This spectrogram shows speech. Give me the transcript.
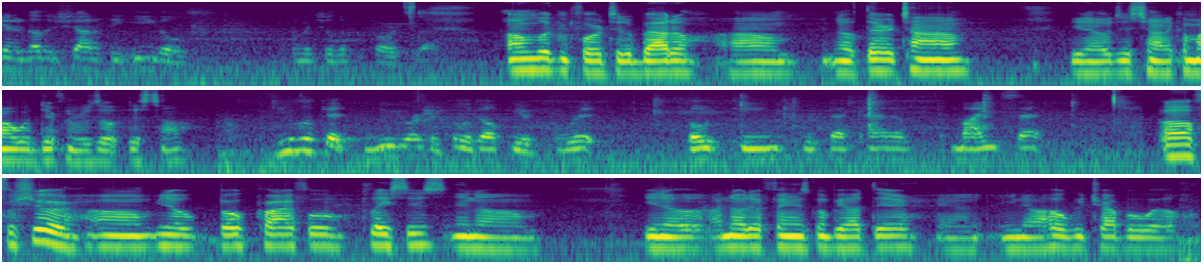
Get another shot at the Eagles, how much you looking forward to that? I'm looking forward to the battle. Um, you know, third time, you know, just trying to come out with a different result this time. Do you look at New York and Philadelphia grit both teams with that kind of mindset? Uh, for sure. Um, you know, both prideful places, and um, you know, I know their fans gonna be out there, and you know, I hope we travel well.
